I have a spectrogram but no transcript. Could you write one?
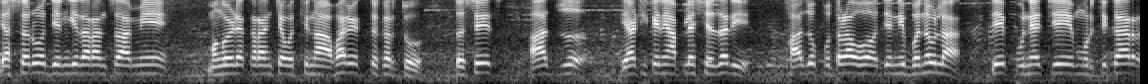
त्या सर्व देणगीदारांचं आम्ही मंगळवेढकरांच्या वतीनं आभार व्यक्त करतो. तसेच आज या ठिकाणी आपल्या शेजारी हा जो पुतळा हो ज्यांनी बनवला ते पुण्याचे मूर्तिकार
